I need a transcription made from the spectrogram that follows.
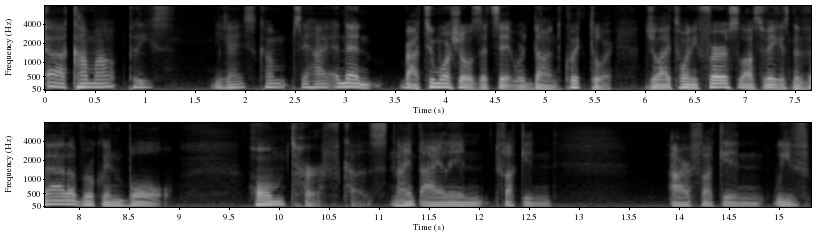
Uh, come out, please. You guys come say hi, and then bro, two more shows. That's it. We're done. Quick tour. July 21st, Las Vegas, Nevada, Brooklyn Bowl, home turf, cuz Ninth Island, fucking our fucking we've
